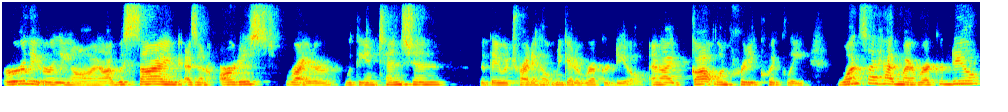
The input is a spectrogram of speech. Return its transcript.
early early on, I was signed as an artist writer with the intention that they would try to help me get a record deal. And I got one pretty quickly. Once I had my record deal,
